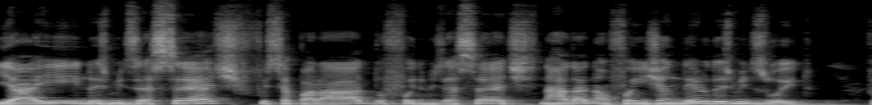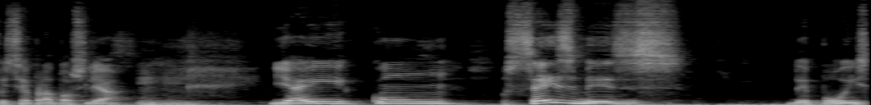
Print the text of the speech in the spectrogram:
E aí, em 2017, fui separado. Foi em 2017? Na verdade, não, foi em janeiro de 2018. Fui separado para auxiliar. Uhum. E aí, com seis meses depois,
